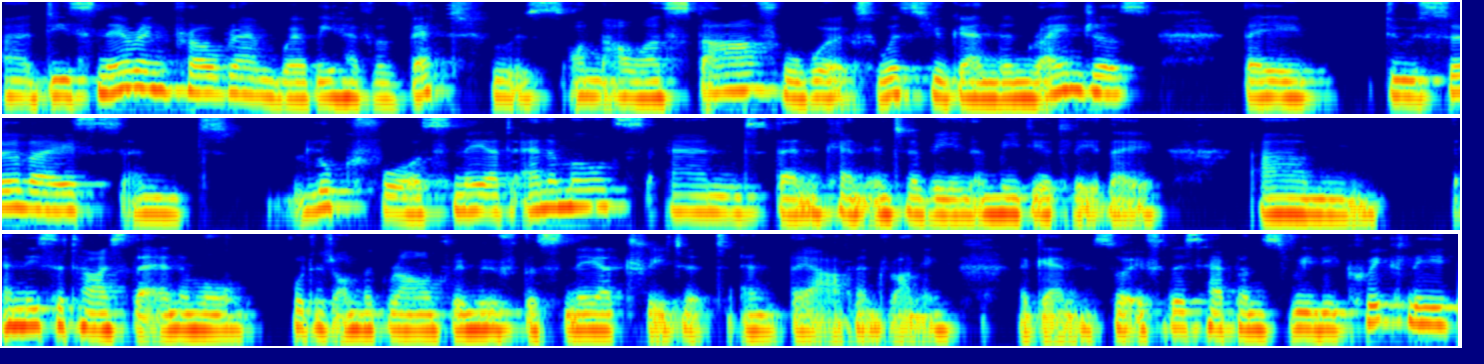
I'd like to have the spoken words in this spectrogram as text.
uh, desnaring program where we have a vet who is on our staff who works with Ugandan rangers. They do surveys and look for snared animals and then can intervene immediately. They um, anesthetize the animal, put it on the ground, remove the snare, treat it, and they're up and running again. So if this happens really quickly,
